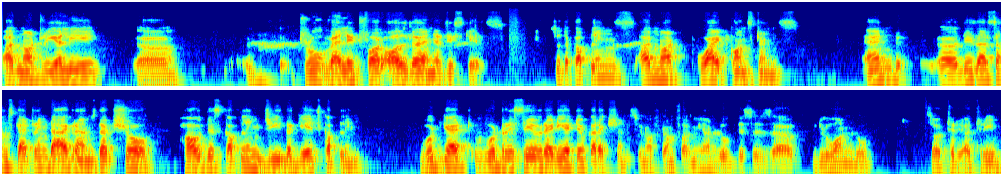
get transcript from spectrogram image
are not really uh, true valid for all the energy scales. So the couplings are not quite constants. And uh, these are some scattering diagrams that show how this coupling G, the gauge coupling, would get would receive radiative corrections. You know, from fermion loop, this is a gluon loop. So th a three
